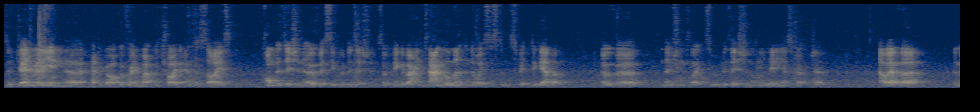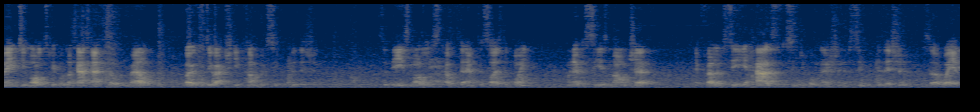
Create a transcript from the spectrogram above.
So generally in the categorical framework we try to emphasize composition over superposition. So we think about entanglement and the way systems fit together over notions like superposition or linear structure. However, the main two models people look at, F-Hilb and REL, both do actually come with superposition. So these models help to emphasize the point. Whenever C is Mal'cev, if REL of C has a suitable notion of superposition, so a way of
